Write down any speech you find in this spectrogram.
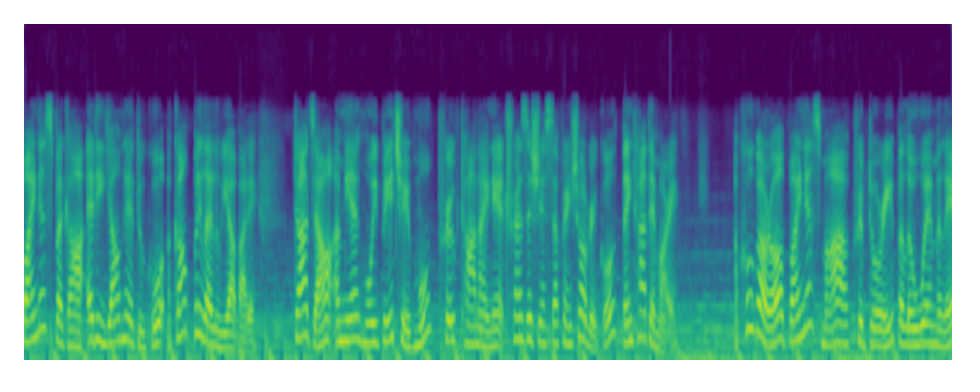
Binance ဘက်ကအဲ့ဒီရောင်းတဲ့သူကိုအကောင့်ပိတ်လိုက်လို့ရပါတယ်ဒါကြောင့်အမြဲငွေပေးချေမှု proof ထားနိုင်တဲ့ transaction screenshot တွေကိုတင်ထားတင်ပါတယ် အခုကတော့ Binance မှာ crypto တွေဘယ်လိုဝယ်မလဲ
